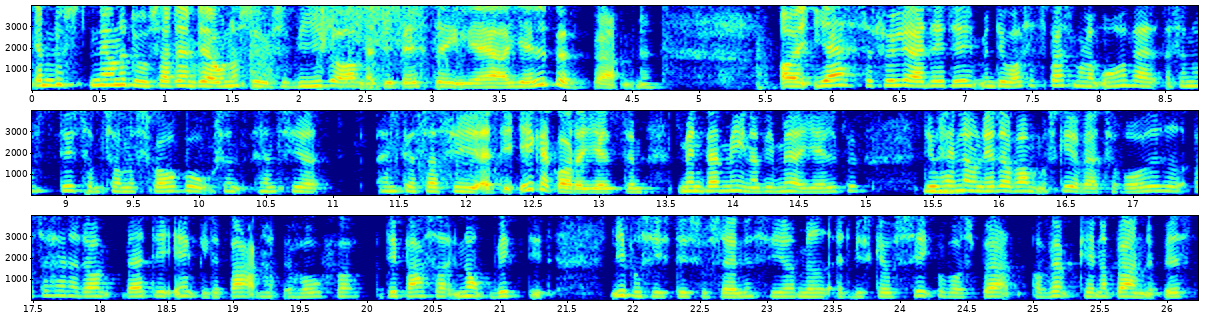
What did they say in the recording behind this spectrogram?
Jamen, nu nævner du så den der undersøgelse, Vive, om, at det bedste egentlig er at hjælpe børnene. Og ja, selvfølgelig er det det, men det er jo også et spørgsmål om ordvalg. Altså nu, det som Thomas Skovbo, han siger, han kan så sige, at det ikke er godt at hjælpe dem, men hvad mener vi med at hjælpe? Det jo handler jo netop om måske at være til rådighed, og så handler det om, hvad det enkelte barn har behov for. Og det er bare så enormt vigtigt, lige præcis det Susanne siger med, at vi skal jo se på vores børn, og hvem kender børnene bedst?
